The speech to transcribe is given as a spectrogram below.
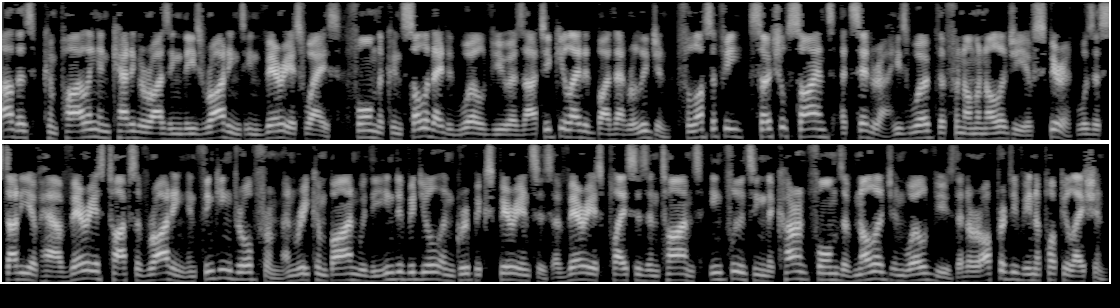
Others, compiling and categorizing these writings in various ways, form the consolidated worldview as articulated by that religion, philosophy, social science, etc. His work The Phenomenology of Spirit was a study of how various types of writing and thinking draw from and recombine with the individual and group experiences of various places and times, influencing the current forms of knowledge and worldviews that are operative in a population.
